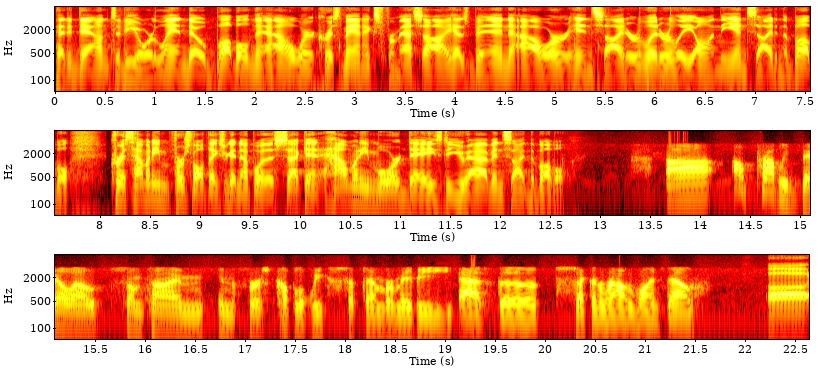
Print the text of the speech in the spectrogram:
Headed down to the Orlando bubble now, where Chris Mannix from SI has been our insider, literally on the inside in the bubble. Chris, how many, first of all, thanks for getting up with us. Second, how many more days do you have inside the bubble? Uh, I'll probably bail out sometime in the first couple of weeks of September, maybe as the second round winds down. Uh,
